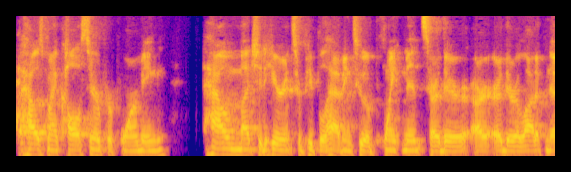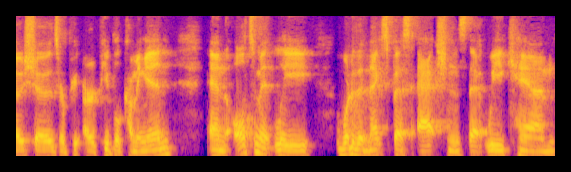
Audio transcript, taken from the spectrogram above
how's my call center performing? How much adherence are people having to appointments? Are there are, are there a lot of no shows? Or are people coming in? And ultimately, what are the next best actions that we can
